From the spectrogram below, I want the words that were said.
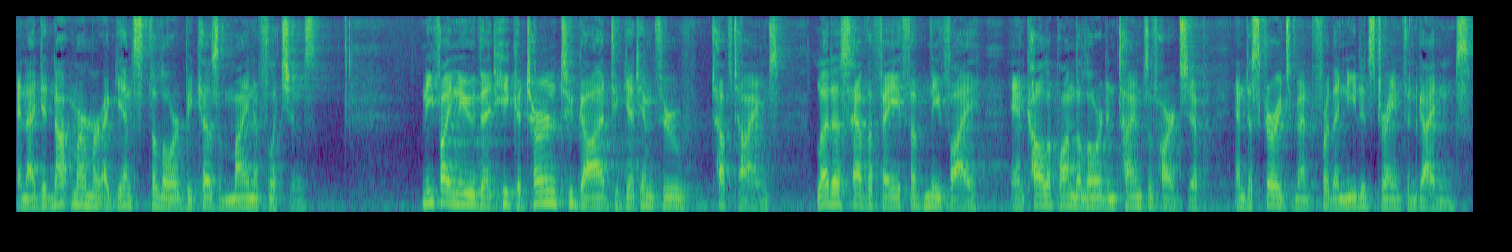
and I did not murmur against the Lord because of mine afflictions. Nephi knew that he could turn to God to get him through tough times. Let us have the faith of Nephi and call upon the Lord in times of hardship and discouragement for the needed strength and guidance.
